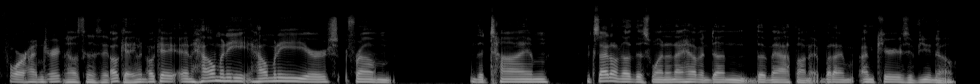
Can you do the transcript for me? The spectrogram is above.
400. I was gonna say Okay, okay, and how many how many years from the time? Because I don't know this one, and I haven't done the math on it, but I'm I'm curious if you know.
